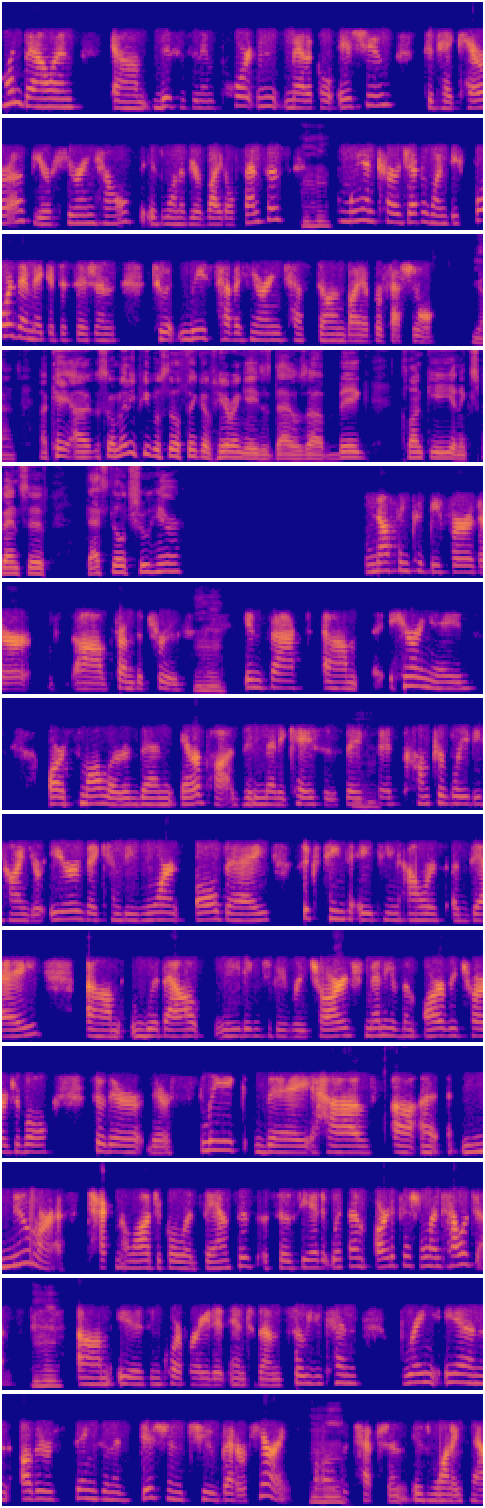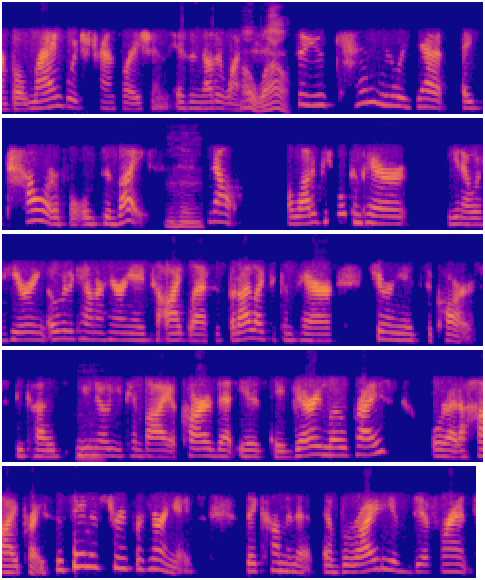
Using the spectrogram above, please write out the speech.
on balance, um, this is an important medical issue to take care of. Your hearing health is one of your vital senses. Mm-hmm. And we encourage everyone before they make a decision to at least have a hearing test done by a professional. Yeah. Okay. Uh, so many people still think of hearing aids as those uh, big, clunky, and expensive. That's still true here? Nothing could be further uh, from the truth. Mm-hmm. In fact, um, hearing aids are smaller than AirPods in many cases. They mm-hmm. fit comfortably behind your ear. They can be worn all day, 16 to 18 hours a day, um, without needing to be recharged. Many of them are rechargeable, so they're they're sleek. They have uh, numerous technological advances associated with them. Artificial intelligence mm-hmm. um, is incorporated into them, so you can bring in other things in addition to better hearing. Mm-hmm. Fall detection is one example. Language translation is another one. Oh, wow. So you can really get a powerful device. Mm-hmm. Now, a lot of people compare, you know, a hearing over the counter hearing aid to eyeglasses, but I like to compare hearing aids to cars because mm-hmm. you know you can buy a car that is a very low price or at a high price. The same is true for hearing aids. They come in a, a variety of different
